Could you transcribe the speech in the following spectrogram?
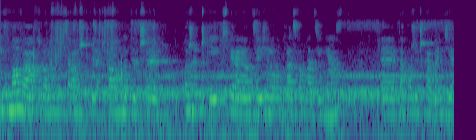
I umowa, którą podpisałam przed chwileczką, dotyczy pożyczki wspierającej zieloną transformację miast. E, Ta pożyczka będzie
